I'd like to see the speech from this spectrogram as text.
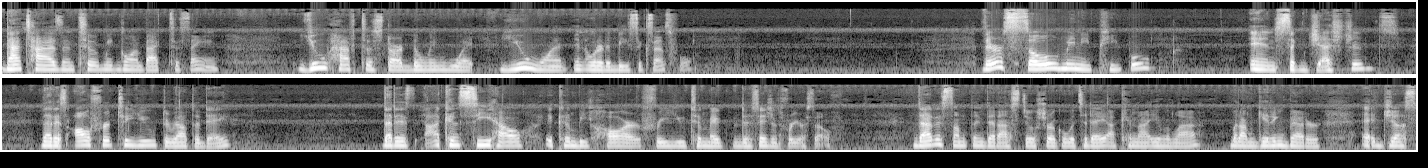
That ties into me going back to saying you have to start doing what you want in order to be successful there are so many people and suggestions that is offered to you throughout the day that is I can see how it can be hard for you to make the decisions for yourself. That is something that I still struggle with today. I cannot even lie, but I'm getting better at just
